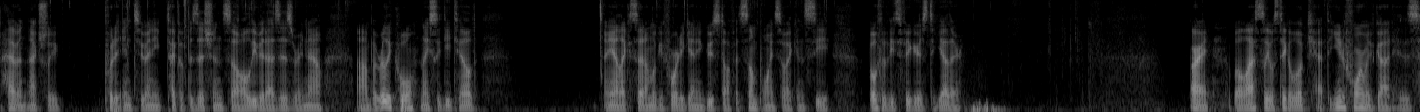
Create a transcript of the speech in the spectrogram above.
I haven't actually put it into any type of position, so I'll leave it as is right now. Um, but really cool, nicely detailed. And yeah, like I said, I'm looking forward to getting Gustav at some point so I can see both of these figures together. All right, well, lastly, let's take a look at the uniform. We've got his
